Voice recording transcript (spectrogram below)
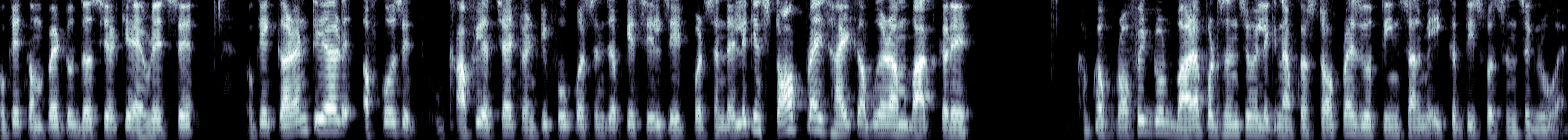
ओके कंपेयर टू दस ईयर के एवरेज से। Okay current year of course काफ़ी अच्छा है ट्वेंटी फोर परसेंट जबकि सेल्स एट परसेंट है। लेकिन स्टॉक प्राइस हाई का अगर हम बात करें, आपका प्रॉफिट ग्रोथ बारह परसेंट से हुआ लेकिन आपका स्टॉक प्राइस ग्रोथ तीन साल में इकतीस परसेंट से ग्रो है।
